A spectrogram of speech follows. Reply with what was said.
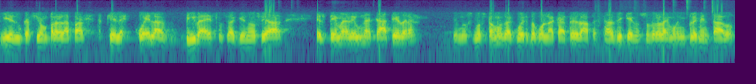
y educación para la paz, que la escuela viva eso, o sea, que no sea el tema de una cátedra, que no, no estamos de acuerdo con la cátedra a pesar de que nosotros la hemos implementado,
